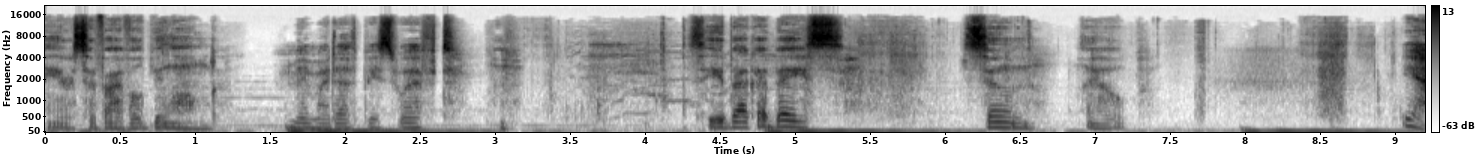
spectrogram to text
May your survival be long. May my death be swift. See you back at base. Soon, I hope. Yeah.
